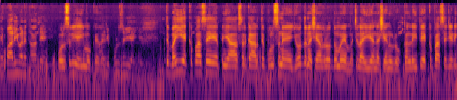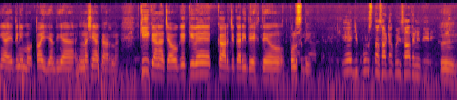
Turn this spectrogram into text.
ਇਹ ਪਾਲੀ ਵਾਲੇ ਥਾਂ ਤੇ ਹੈ ਜੀ। ਪੁਲਿਸ ਵੀ ਆਈ ਮੌਕੇ ਹਾਂਜੀ ਤੇ ਪੁਲਿਸ ਵੀ ਆਈ ਹੈ ਜੀ। ਤੇ ਬਾਈ ਇੱਕ ਪਾਸੇ ਪੰਜਾਬ ਸਰਕਾਰ ਤੇ ਪੁਲਿਸ ਨੇ ਯੁੱਧ ਨਸ਼ਿਆਂ ਵਿਰੁੱਧ ਮੁਹਿੰਮ ਚਲਾਈ ਹੈ ਨਸ਼ੇ ਨੂੰ ਰੋਕਣ ਲਈ ਤੇ ਇੱਕ ਪਾਸੇ ਜਿਹੜੀਆਂ ਆਏ ਦਿਨੀ ਮੌਤਾਂ ਹੋਈ ਜਾਂਦੀਆਂ ਨਸ਼ਿਆਂ ਕਾਰਨ। ਕੀ ਕਹਿਣਾ ਚਾਹੋਗੇ? ਕਿਵੇਂ ਕਾਰਜਕਾਰੀ ਦੇਖਦੇ ਹੋ ਪੁਲਿਸ ਦੀ? ਇਹ ਜੀ ਪੁਲਿਸ ਤਾਂ ਸਾਡਾ ਕੋਈ ਸਾਥ ਨਹੀਂ ਦੇ ਰਹੀ। ਹੂੰ।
